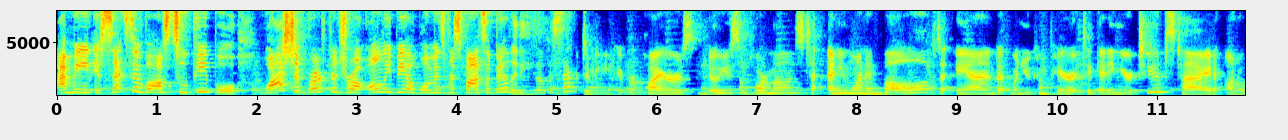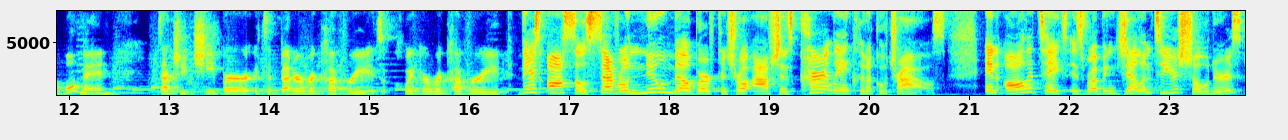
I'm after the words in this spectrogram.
I mean, if sex involves two people, why should birth control only be a woman's responsibility? The vasectomy. It requires no use of hormones to anyone involved, and when you compare it to getting your tubes tied on a woman, it's actually cheaper, it's a better recovery, it's a quicker recovery. There's also several new male birth control options currently in clinical trials. And all it takes is rubbing gel into your shoulders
